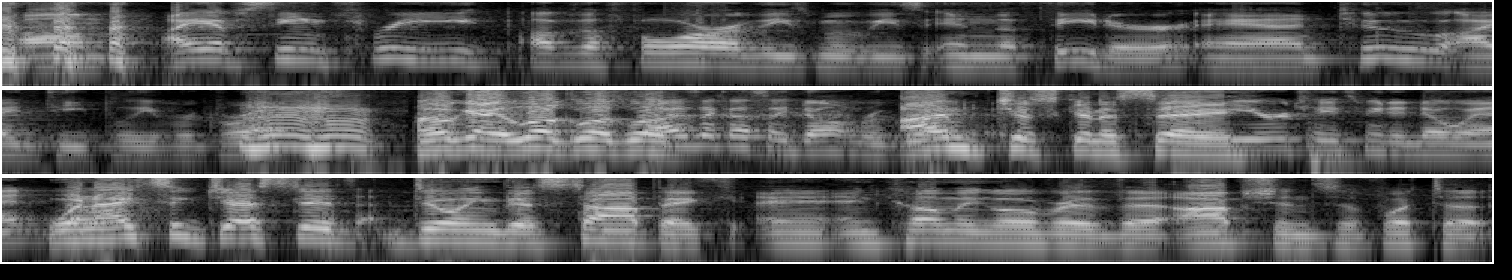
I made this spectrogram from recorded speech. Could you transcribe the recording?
Um, I have seen three of the four of these movies in the theater, and two I deeply regret. okay look look look. Spies Like Us, I don't regret. I'm just gonna say It irritates me to no end. When No. I suggested doing this topic and, and combing over the options of what to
